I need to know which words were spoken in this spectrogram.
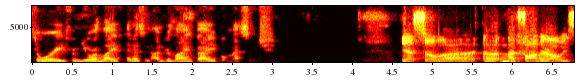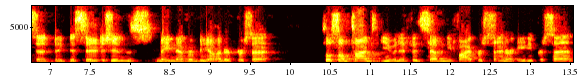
story from your life that has an underlying valuable message? Yeah, so uh, uh, my father always said big decisions may never be 100%. So sometimes, even if it's 75% or 80%,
